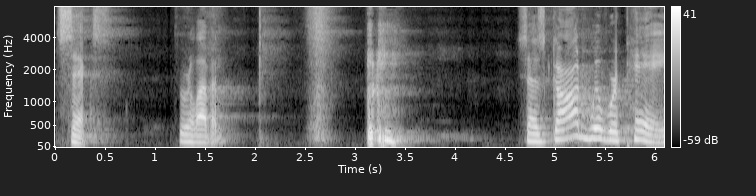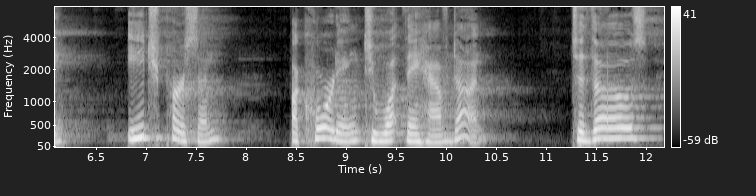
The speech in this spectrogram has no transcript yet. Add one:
6 through 11. says, God will repay each person according to what they have done. To those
